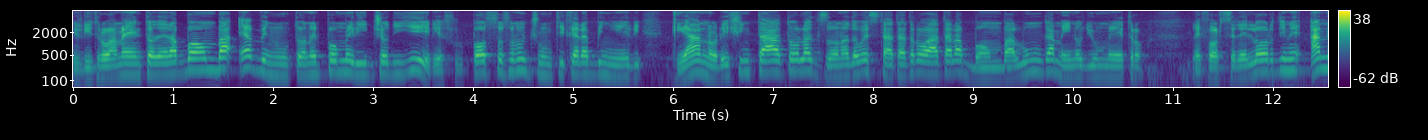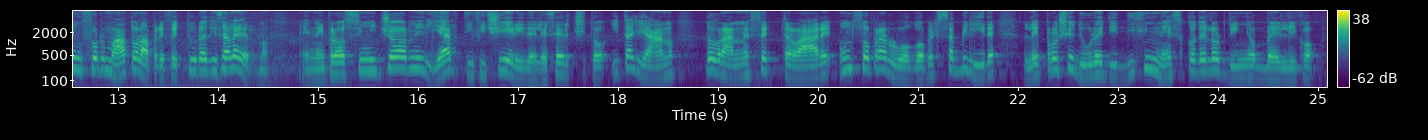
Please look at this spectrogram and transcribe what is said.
Il ritrovamento della bomba è avvenuto nel pomeriggio di ieri e sul posto sono giunti i carabinieri che hanno recintato la zona dove è stata trovata la bomba lunga meno di un metro. Le forze dell'ordine hanno informato la prefettura di Salerno e nei prossimi giorni gli artificieri dell'esercito italiano dovranno effettuare un sopralluogo per stabilire le procedure di disinnesco dell'ordigno bellico.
